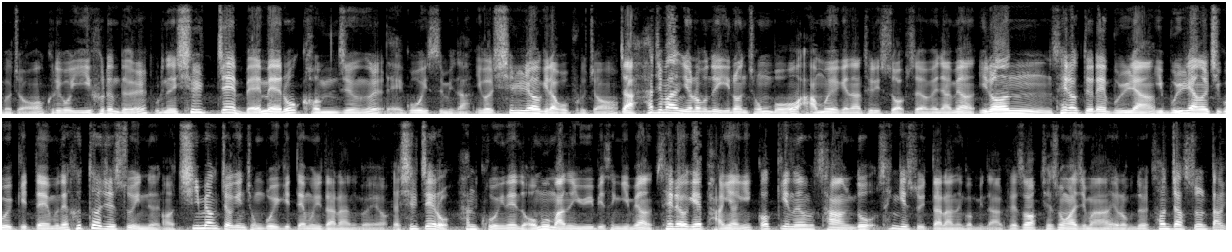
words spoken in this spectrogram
거죠. 그리고 이 흐름들 우리는 실제 매매로 검증을 내고 있습니다. 이걸 실력이라고 부르죠. 자, 하지만 여러분들 이런 정보 아무에게나 드릴 수 없어요. 왜냐하면 이런 세력들의 물량, 이 물량을 쥐고 있기 때문에 흩어질 수 있는 어, 치명적인 정보이기 때문이다라는 거예요. 자, 실제로 한 코인에 너무 많은 유입이 생기면 세력의 방향이 꺾이는 상황도 생길 수 있다라는 겁니다. 그래서 죄송하지만 여러분들 선착순 딱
